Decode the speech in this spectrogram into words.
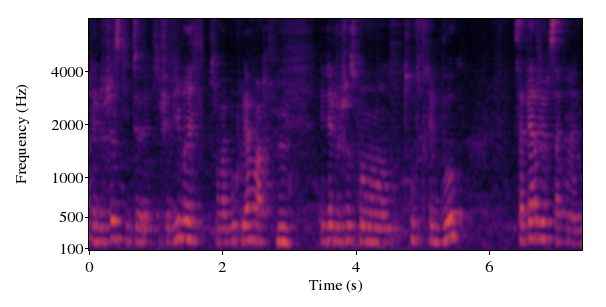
quelque chose qui te qui fait vibrer, parce qu'on va beaucoup la voir. Mm. Et quelque chose qu'on trouve très beau, ça perdure ça quand même.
